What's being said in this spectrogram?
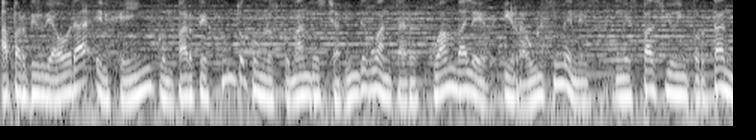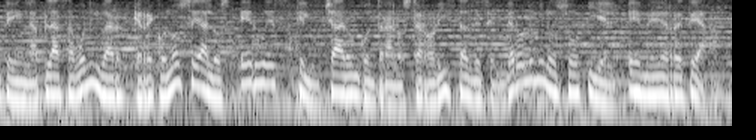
a partir de ahora, el GEIN comparte junto con los comandos Chavín de Guantar, Juan Valer y Raúl Jiménez un espacio importante en la Plaza Bolívar que reconoce a los héroes que lucharon contra los terroristas de Sendero Luminoso y el MRTA.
